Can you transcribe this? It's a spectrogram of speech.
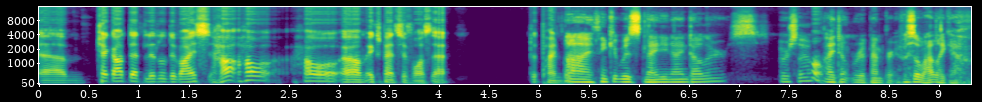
um, check out that little device. How how how um, expensive was that? The Pinebook. Uh, I think it was ninety nine dollars or so. Oh. I don't remember. It was a while ago.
